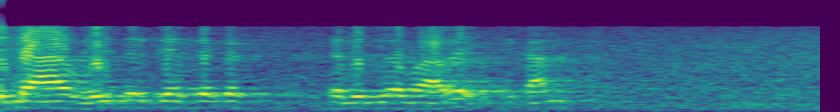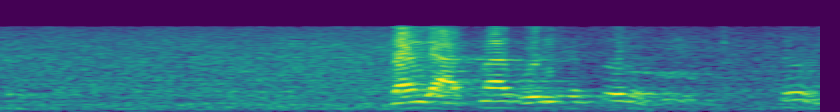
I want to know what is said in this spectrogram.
એટલે આ હોય તો ત્યાં રેકર્ડ કારણ કે આત્મા બોલી શકતો નથી. શું?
